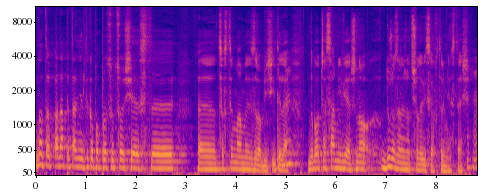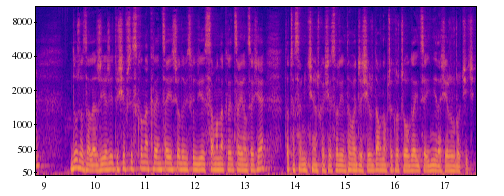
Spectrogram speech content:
No to pada pytanie tylko po prostu, coś jest, e, e, co z tym mamy zrobić i tyle. No bo czasami, wiesz, no dużo zależy od środowiska, w którym jesteś. Dużo zależy. Jeżeli tu się wszystko nakręca, jest środowisko, gdzie jest samo nakręcające się, to czasami ciężko się zorientować, że się już dawno przekroczyło granicę i nie da się już wrócić.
